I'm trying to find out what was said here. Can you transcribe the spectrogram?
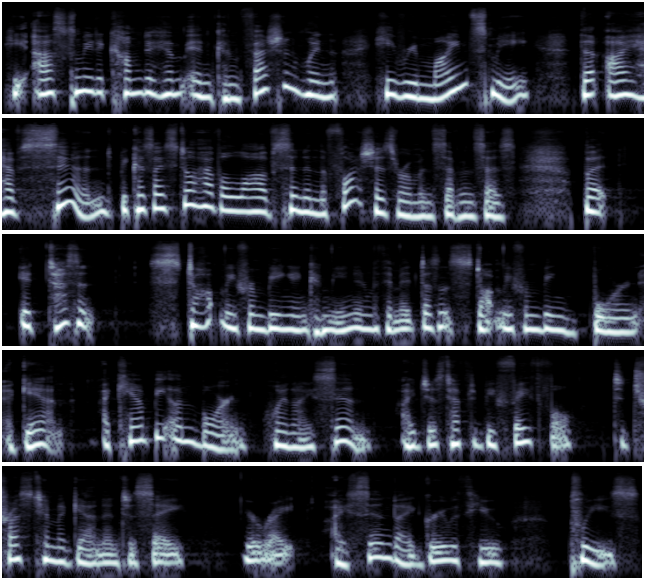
he asks me to come to him in confession when he reminds me that I have sinned because I still have a law of sin in the flesh, as Romans 7 says. But it doesn't stop me from being in communion with him. It doesn't stop me from being born again. I can't be unborn when I sin. I just have to be faithful to trust him again and to say, You're right. I sinned. I agree with you. Please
